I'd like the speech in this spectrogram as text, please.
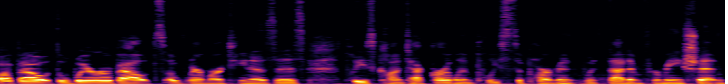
about the whereabouts of where Martinez is, please contact Garland Police Department with that information.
